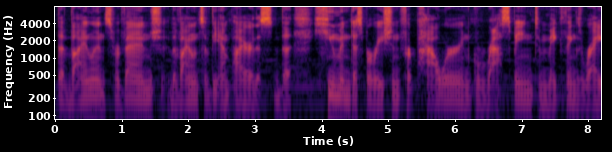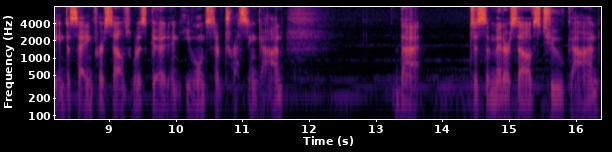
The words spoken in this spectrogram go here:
the violence, revenge, the violence of the empire, this the human desperation for power and grasping to make things right and deciding for ourselves what is good and evil instead of trusting God. That to submit ourselves to God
